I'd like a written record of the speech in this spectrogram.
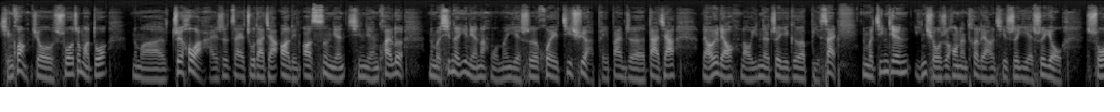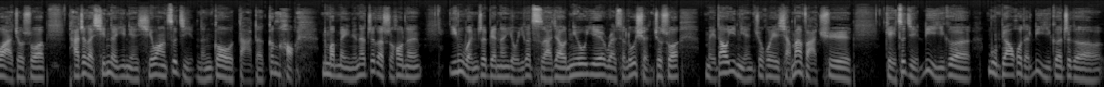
情况，就说这么多。那么最后啊，还是再祝大家二零二四年新年快乐。那么新的一年呢，我们也是会继续啊陪伴着大家聊一聊老鹰的这一个比赛。那么今天赢球之后呢，特良其实也是有说啊，就是说他这个新的一年希望自己能够打得更好。那么每年的这个时候呢，英文这边呢有一个词啊叫 New Year Resolution，就说每到一年就会想办法去给自己立一个目标或者立一个这个。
